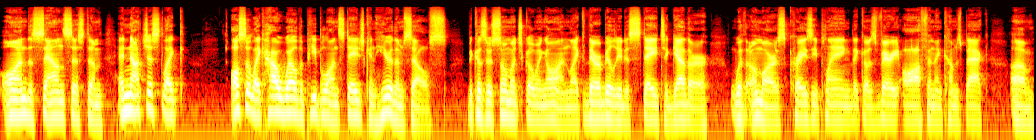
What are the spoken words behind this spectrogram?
on the sound system and not just like also like how well the people on stage can hear themselves because there's so much going on like their ability to stay together with Omar's crazy playing that goes very off and then comes back um,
